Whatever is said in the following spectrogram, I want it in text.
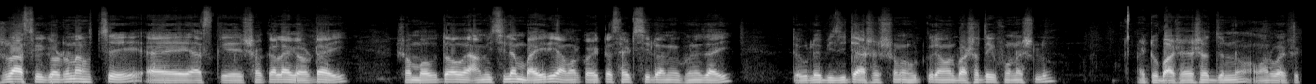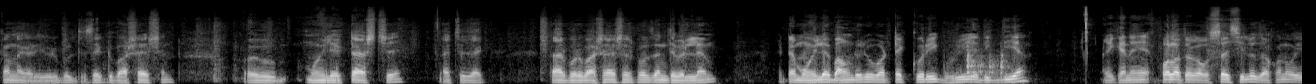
আসলে আজকে ঘটনা হচ্ছে আজকে সকাল এগারোটায় সম্ভবত আমি ছিলাম বাইরে, আমার কয়েকটা সাইট ছিল, আমি ওখানে যাই। তো ওগুলো ভিজিটে আসার সময় হুট করে আমার বাসা থেকে ফোন আসলো। একটু বাসায় আসার জন্য আমার ওয়াইফে কান্নাকাটি বলতেছে, একটু বাসায় আসেন। ওই মহিলা একটা আসছে আচ্ছা যাক। তারপরে বাসায় আসার পর জানতে পারলাম, একটা মহিলা বাউন্ডারি ওভারটেক করি ঘুরি এদিক দিয়া, এখানে পলাতক অবস্থায় ছিল। যখন ওই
